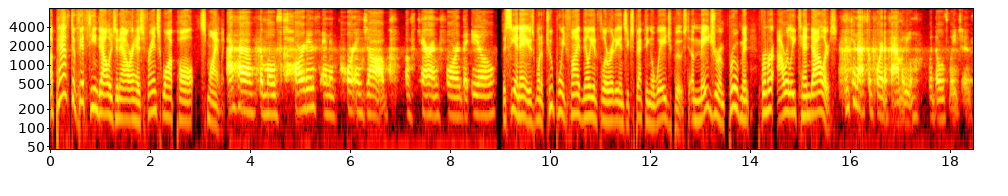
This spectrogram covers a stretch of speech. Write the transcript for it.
A path to $15 an hour has Francois Paul smiling. I have the most hardest and important job of caring for the ill. The CNA is one of 2.5 million Floridians expecting a wage boost, a major improvement from her hourly $10. You cannot support a family with those wages.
